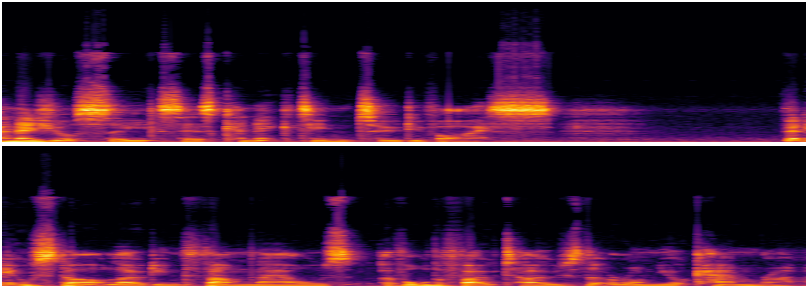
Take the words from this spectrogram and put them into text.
And as you'll see it says connecting to device. Then it will start loading thumbnails of all the photos that are on your camera.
